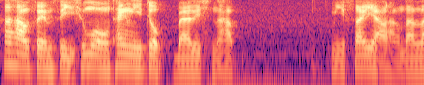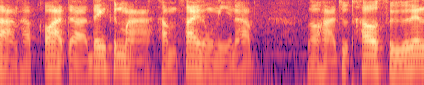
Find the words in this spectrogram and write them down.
ถ้าทำเฟรม 4 ชั่วโมงแท่งนี้จบ bearish นะครับ มีไส้ยาวทางด้านล่างครับเขาอาจจะเด้งขึ้นมาทำไส้ตรงนี้นะครับ เราหาจุดเข้าซื้อเล่น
